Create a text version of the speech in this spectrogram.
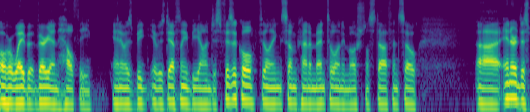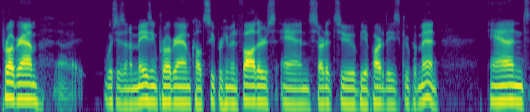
overweight but very unhealthy. And it was be, it was definitely beyond just physical feeling some kind of mental and emotional stuff. And so uh, entered this program uh, which is an amazing program called superhuman fathers and started to be a part of these group of men. And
